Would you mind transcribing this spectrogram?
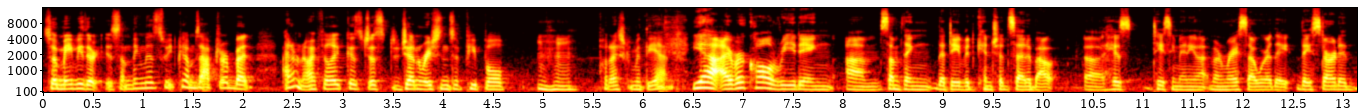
So maybe there is something that sweet comes after, but I don't know. I feel like it's just generations of people Mm-hmm. put ice cream at the end. Yeah, I recall reading um, something that David Kinch had said about uh, his tasting menu at Manresa, where they, they started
